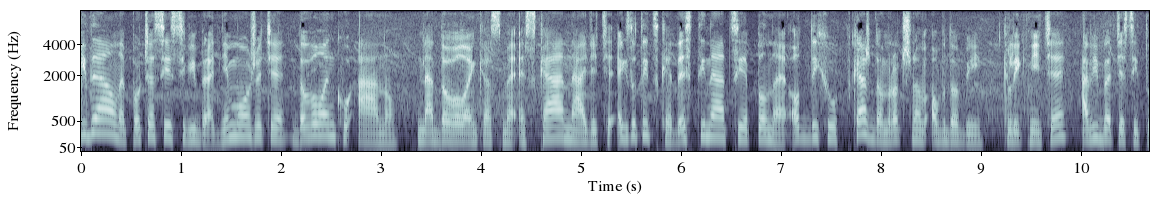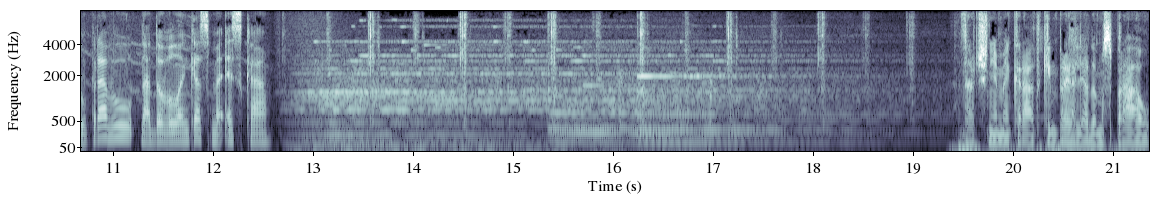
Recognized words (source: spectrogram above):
Ideálne počasie si vybrať nemôžete, dovolenku áno. Na dovolenka sme SK nájdete exotické destinácie plné oddychu v každom ročnom období. Kliknite a vyberte si tú pravú na dovolenka sme SK. Začneme krátkým prehľadom správ.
